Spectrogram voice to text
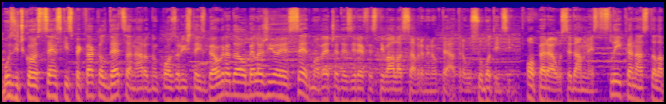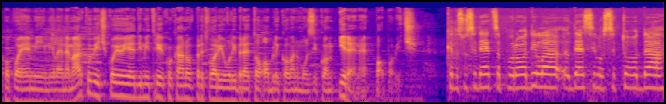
Muzičko-scenski spektakl Deca Narodnog pozorišta iz Beograda obeležio je sedmo veče Dezire festivala savremenog teatra u Subotici. Opera u 17 slika nastala po poemiji Milene Marković, koju je Dimitrije Kokanov pretvorio u libreto oblikovan muzikom Irene Popović. Kada su se deca porodila, desilo se to da,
